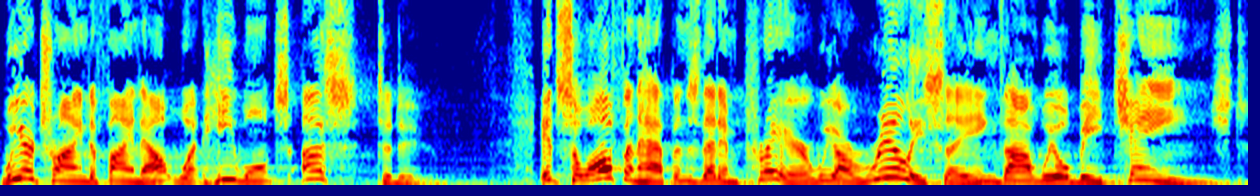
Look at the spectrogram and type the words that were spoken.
We are trying to find out what He wants us to do. It so often happens that in prayer, we are really saying, Thy will be changed.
